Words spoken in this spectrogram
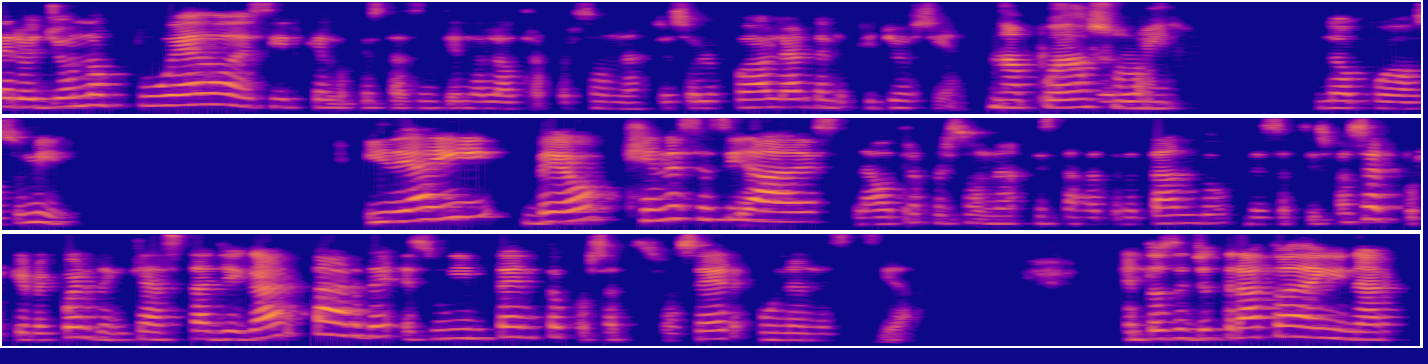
pero yo no puedo decir qué es lo que está sintiendo la otra persona, yo solo puedo hablar de lo que yo siento. No puedo asumir. No, puedo asumir. Y de ahí veo qué necesidades la otra persona estaba tratando de satisfacer, porque recuerden que hasta llegar tarde es un intento por satisfacer una necesidad. Entonces yo trato de adivinar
